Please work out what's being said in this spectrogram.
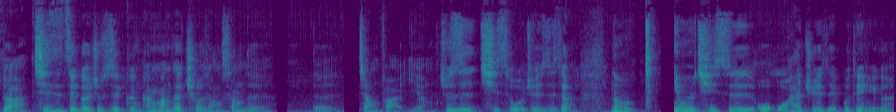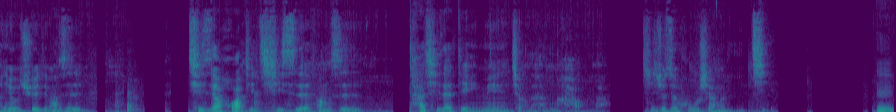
对啊，其实这个就是跟刚刚在球场上的的。讲法一样，就是其实我觉得是这样。然后，因为其实我我还觉得这部电影有一个很有趣的地方是，其实要化解歧视的方式，他其实在电影里面讲的很好啊，其实就是互相理解，嗯，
